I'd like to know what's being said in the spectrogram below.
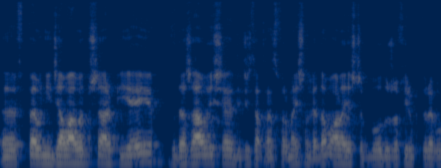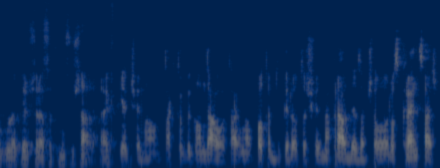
w pełni działały przy RPA, wdrażały się, Digital Transformation wiadomo, ale jeszcze było dużo firm, które w ogóle pierwszy raz o tym usłyszały, tak? Wiecie, no tak to wyglądało, tak? No potem dopiero to się naprawdę zaczęło rozkręcać,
